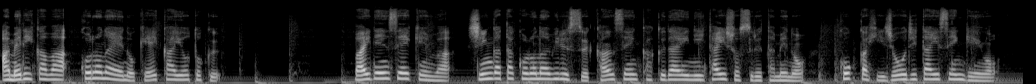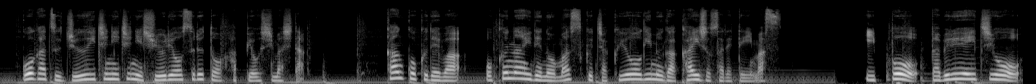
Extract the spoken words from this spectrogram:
アメリカはコロナへの警戒を解く。バイデン政権は新型コロナウイルス感染拡大に対処するための国家非常事態宣言を5月11日に終了すると発表しました。韓国では屋内でのマスク着用義務が解除されています。一方 WHO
